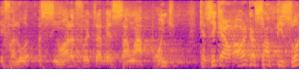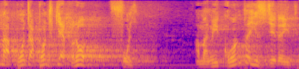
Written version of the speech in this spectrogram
Ele falou: a senhora foi atravessar uma ponte. Quer dizer que a hora que a senhora pisou na ponte, a ponte quebrou. Foi. Ah, mas me conta isso direito.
